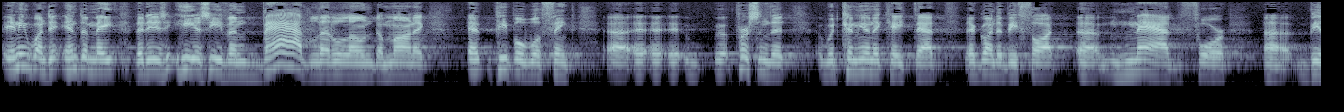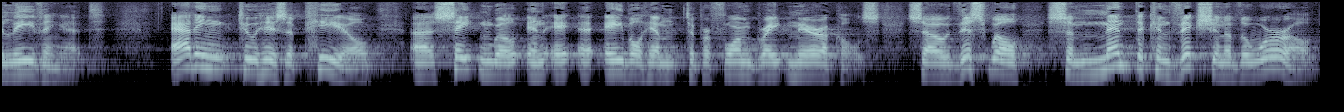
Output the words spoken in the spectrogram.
anyone to intimate that he is even bad, let alone demonic, people will think uh, a, a, person that would communicate that they're going to be thought uh, mad for uh, believing it. Adding to his appeal, uh, Satan will enable him to perform great miracles. So, this will cement the conviction of the world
